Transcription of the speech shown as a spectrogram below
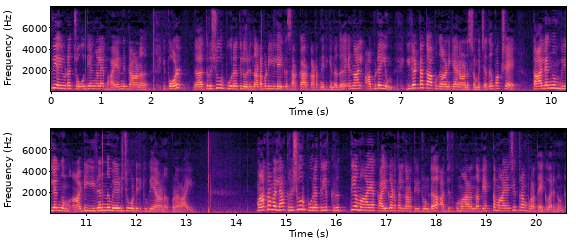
പി ഐയുടെ ചോദ്യങ്ങളെ ഭയന്നിട്ടാണ് ഇപ്പോൾ തൃശൂർ പൂരത്തിൽ ഒരു നടപടിയിലേക്ക് സർക്കാർ കടന്നിരിക്കുന്നത്. എന്നാൽ അവിടെയും ഇരട്ടത്താപ്പ് കാണിക്കാനാണ് ശ്രമിച്ചത്. പക്ഷേ തലങ്ങും വിലങ്ങും അടിയിരന്ന് മേടിച്ചുകൊണ്ടിരിക്കുകയാണ് പിണറായി. മാത്രമല്ല തൃശൂർ പൂരത്തിൽ കൃത്യമായ കൈകടത്തൽ നടത്തിയിട്ടുണ്ട്. അജിത് കുമാർ എന്ന വ്യക്തമായ ചിത്രം പുറത്തേക്ക് വരുന്നുണ്ട്.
